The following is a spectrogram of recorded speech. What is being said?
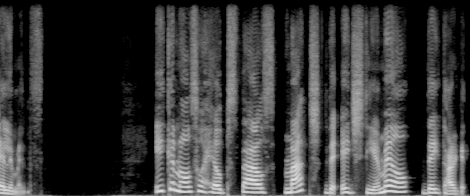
elements. It can also help styles match the HTML they target.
